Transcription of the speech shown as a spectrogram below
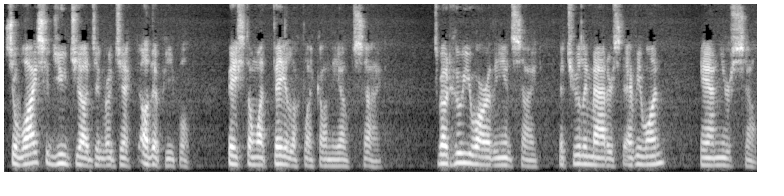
So why should you judge and reject other people based on what they look like on the outside? It's about who you are on the inside that truly matters to everyone and yourself.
